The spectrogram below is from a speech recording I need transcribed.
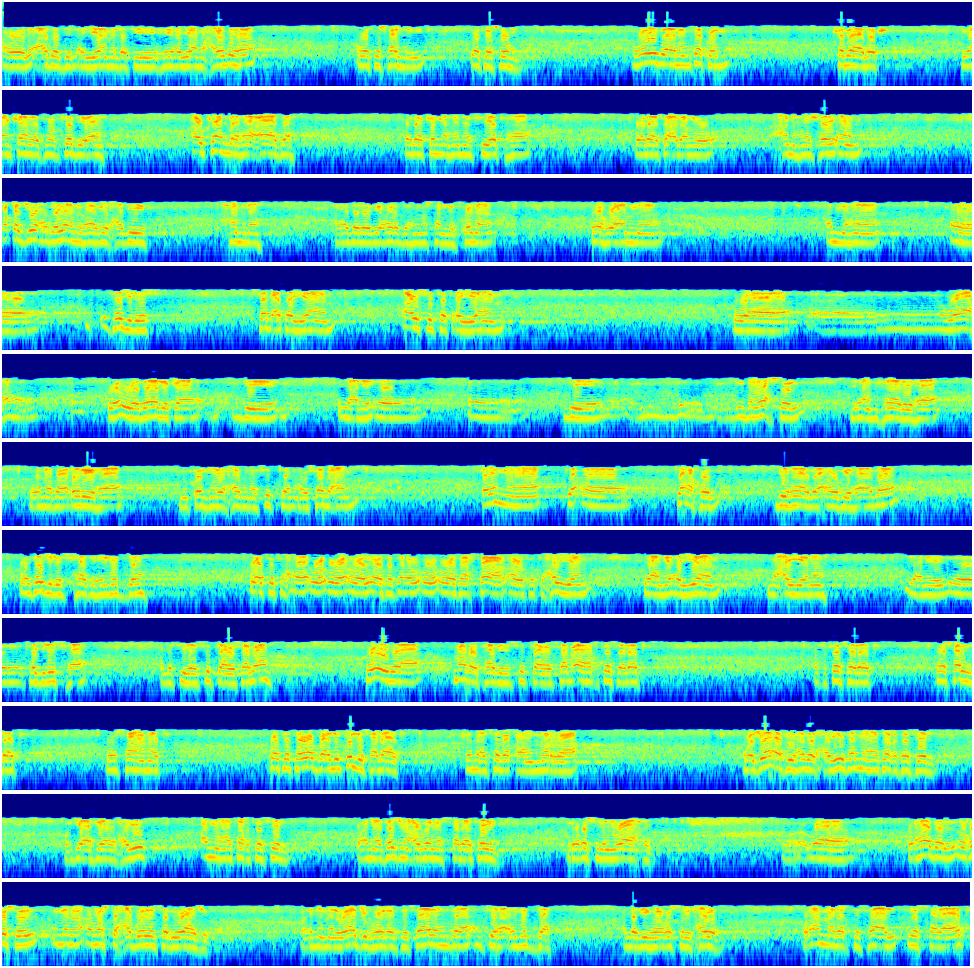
أو عدد الأيام التي هي أيام حيضها وتصلي وتصوم. وإذا لم تكن كذلك بأن كانت مبتدئة أو كان لها عادة ولكنها نسيتها ولا تعلم عنها شيئا فقد جاء بيانها في حديث حمنة هذا الذي أورده المصنف هنا وهو أن أنها آه تجلس سبعة أيام أو ستة أيام و وذلك ب يعني آه، آه، بما يحصل لأمثالها. ونظائرها من كونها يحبن ستا أو سبعا فإنها آه، تأخذ بهذا أو بهذا وتجلس هذه المدة وتختار أو تتحين يعني أيام معينة يعني آه، تجلسها التي هي ستة أو سبعة. وإذا مضت هذه الستة أو السبعة اغتسلت اغتسلت وصلت وصامت وتتوضأ لكل صلاة كما سبق أن مر وجاء في هذا الحديث أنها تغتسل وجاء في هذا الحديث أنها تغتسل وأنها تجمع بين الصلاتين بغسل واحد وهذا الغسل إنما مستحب وليس بواجب وإنما الواجب هو الاغتسال عند انتهاء المدة الذي هو غسل الحيض وأما الاغتسال للصلاة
